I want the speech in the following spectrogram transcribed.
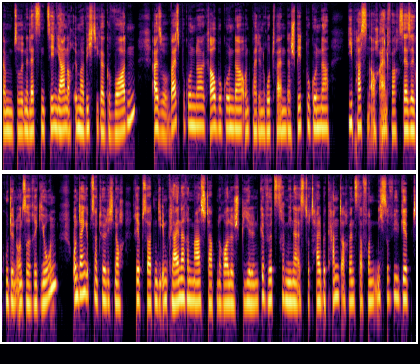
ähm, so in den letzten zehn Jahren auch immer wichtiger geworden. Also Weißburgunder, Grauburgunder und bei den Rotweinen der Spätburgunder die passen auch einfach sehr, sehr gut in unsere Region. Und dann gibt es natürlich noch Rebsorten, die im kleineren Maßstab eine Rolle spielen. Gewürztraminer ist total bekannt, auch wenn es davon nicht so viel gibt.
